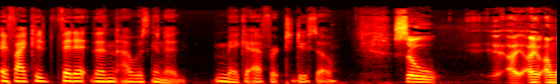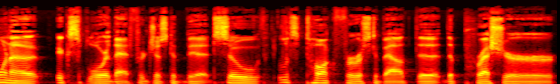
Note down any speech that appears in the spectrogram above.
if I could fit it, then I was going to make an effort to do so. So. I, I want to explore that for just a bit. So let's talk first about the the pressure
